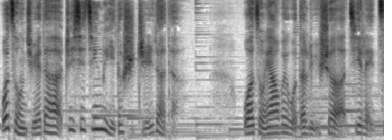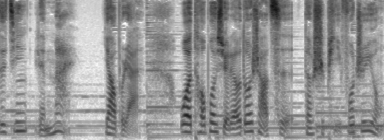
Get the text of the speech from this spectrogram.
我总觉得这些经历都是值得的。我总要为我的旅社积累资金人脉，要不然我头破血流多少次都是匹夫之勇。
